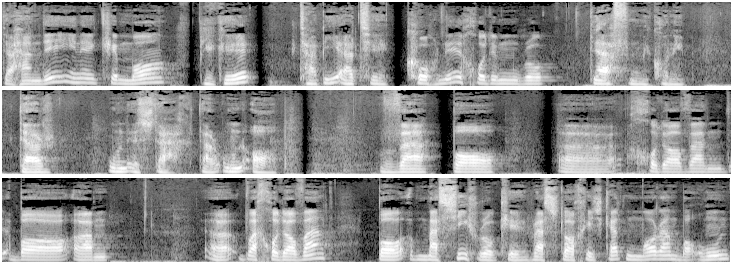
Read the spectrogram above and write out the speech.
دهنده اینه که ما دیگه طبیعت کهنه خودمون رو دفن می‌کنیم در اون استخ در اون آب و با خداوند با و خداوند با مسیح رو که رستاخیز کرد ما رو با اون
